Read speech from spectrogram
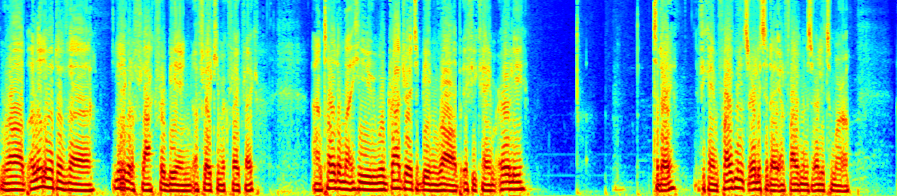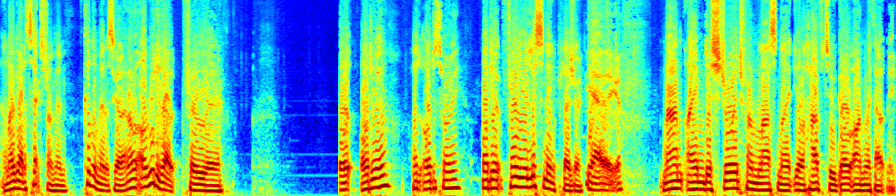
Rob a little bit of uh, a little bit of flack for being a flaky McFlake flake, and told him that he would graduate to being Rob if he came early today, if he came five minutes early today and five minutes early tomorrow. And I got a text from him a couple of minutes ago, and I'll, I'll read it out for your audio, auditory, audio for your listening pleasure. yeah, there you go. Man, I'm destroyed from last night. You'll have to go on without me.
